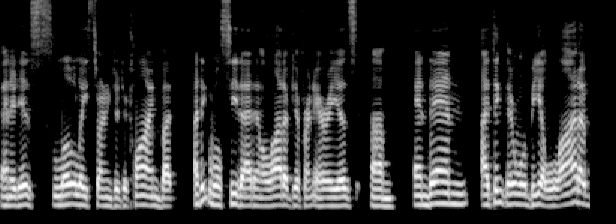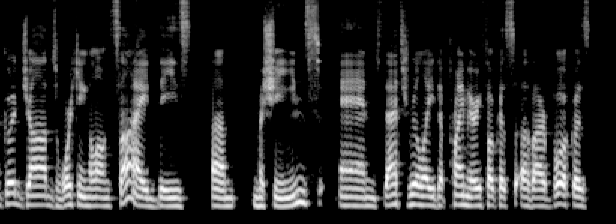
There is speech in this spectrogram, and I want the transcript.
and it is slowly starting to decline. But I think we'll see that in a lot of different areas. Um, and then I think there will be a lot of good jobs working alongside these um, machines and that's really the primary focus of our book was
